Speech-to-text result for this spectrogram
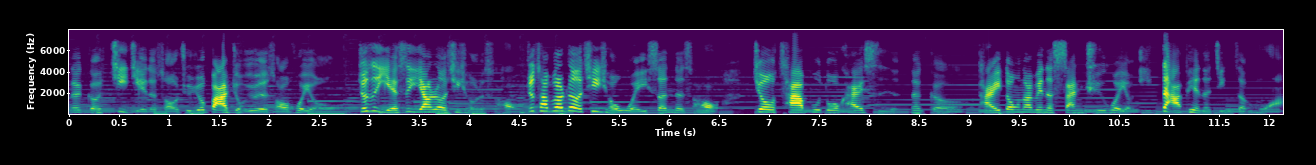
那个季节的时候去，就八九月的时候会有，就是也是一样热气球的时候，就差不多热气球尾声的时候，就差不多开始那个台东那边的山区会有一大片的金针花，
